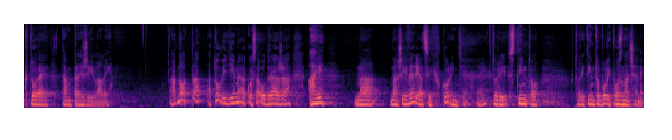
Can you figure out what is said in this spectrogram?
ktoré tam prežívali. A, no, a to vidíme, ako sa odráža aj na našich veriacich v Korinte, ktorí, s týmto, ktorí týmto boli poznačení.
